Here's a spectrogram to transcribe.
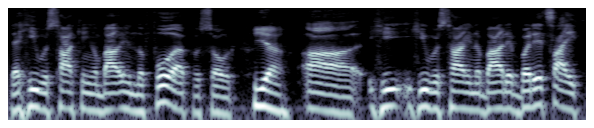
that he was talking about in the full episode. Yeah, Uh, he he was talking about it, but it's like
